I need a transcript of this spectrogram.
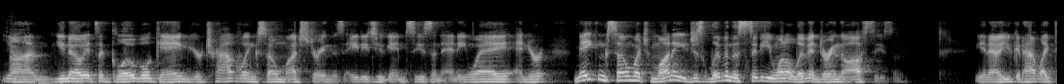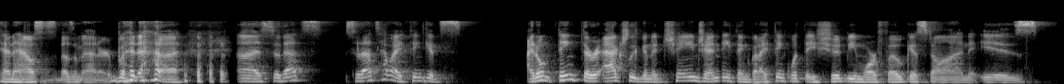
Yeah. Um, you know, it's a global game. You're traveling so much during this 82 game season anyway, and you're making so much money. You just live in the city you want to live in during the off season. You know, you could have like 10 houses, it doesn't matter. But uh, uh, so that's so that's how I think it's. I don't think they're actually going to change anything, but I think what they should be more focused on is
